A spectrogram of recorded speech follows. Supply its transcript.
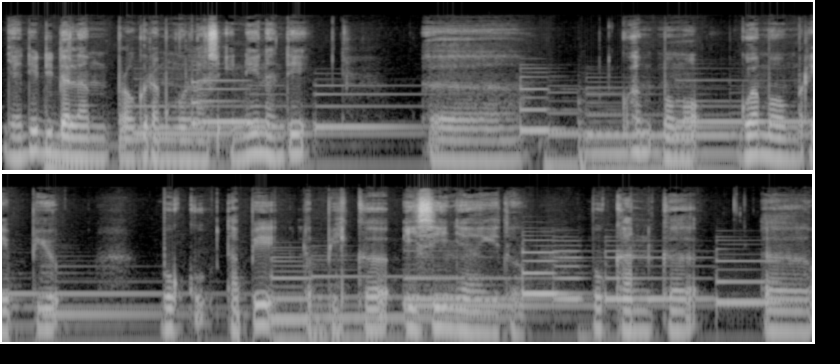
Jadi di dalam program ngulas ini nanti uh, eh, gue mau gue mau mereview buku tapi lebih ke isinya gitu. Bukan ke uh,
